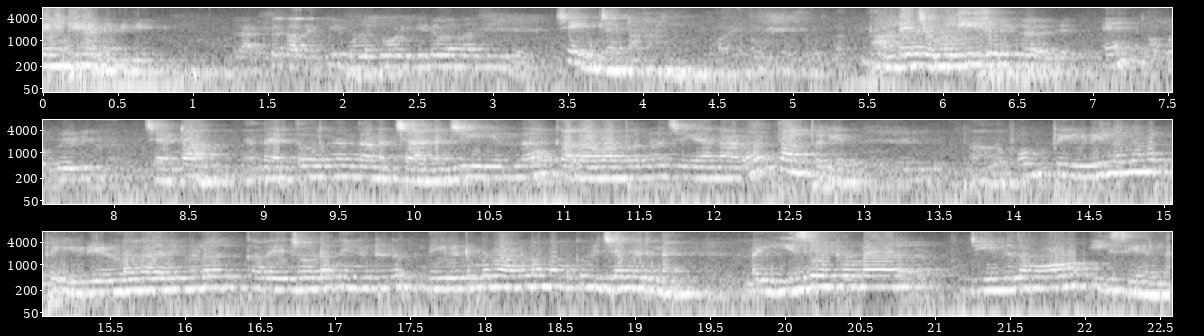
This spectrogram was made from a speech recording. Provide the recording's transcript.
പേടിയാണ് എനിക്ക്. ചെയ്യും ചേട്ടാ. നല്ല ജോലി. ചേട്ടാ ഞാൻ നേരത്തെ പറഞ്ഞ എന്താണ്? ചാലഞ്ച് ചെയ്യുന്ന കഥാപാത്രങ്ങൾ ചെയ്യാനാണ് താല്പര്യം. അപ്പം പേടിയില്ലെന്ന് പറഞ്ഞാൽ പേടിയുള്ള കാര്യങ്ങൾ കറേജോടെ നേരിട്ട് നേരിടുമ്പോഴാണല്ലോ നമുക്ക് വിജയം വരുന്നത്. കാരണം ഈസി ആയിട്ടുള്ള ജീവിതമോ ഈസി അല്ല.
